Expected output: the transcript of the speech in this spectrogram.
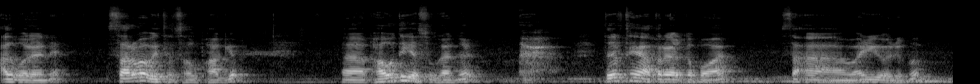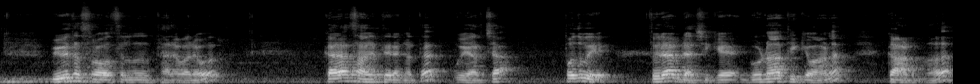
അതുപോലെ തന്നെ സർവവിധ സൗഭാഗ്യം ഭൗതിക സുഖങ്ങൾ തീർത്ഥയാത്രകൾക്ക് പോകാൻ വഴിയൊരുക്കും. വിവിധ സ്രോതസ്സിൽ നിന്ന് ധനവരവ് കലാസാഹിത്യ രംഗത്ത് ഉയർച്ച പൊതുവെ തുലാം രാശിക്ക് ഗുണാധിക്യമാണ് കാണുന്നത്.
